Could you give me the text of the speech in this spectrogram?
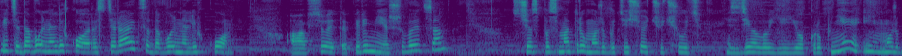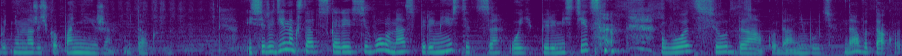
Видите, довольно легко растирается, довольно легко а, все это перемешивается. Сейчас посмотрю, может быть, еще чуть-чуть сделаю ее крупнее и, может быть, немножечко пониже. Вот так. И середина, кстати, скорее всего, у нас переместится, ой, переместится вот сюда куда-нибудь, да, вот так вот.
